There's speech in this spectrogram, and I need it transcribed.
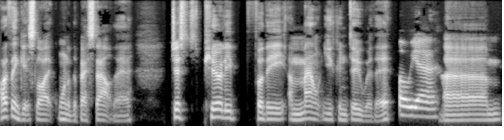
I think it's like one of the best out there, just purely for the amount you can do with it. Oh yeah. Um,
